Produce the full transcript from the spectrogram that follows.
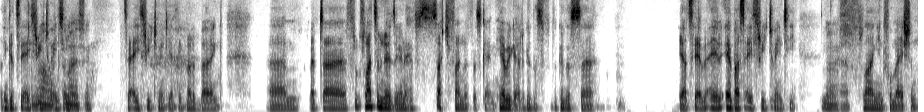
I think it's the Oh, that's A320. amazing. it's an A320, I think, not a Boeing. Um, but uh, Flight Sim nerds are going to have such fun with this game. Here we go. Look at this. Look at this. Uh, yeah, it's the Airbus A320 Nice. uh, flying in formation.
